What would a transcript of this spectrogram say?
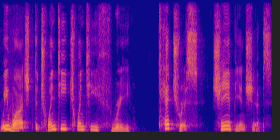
We watched the 2023 Tetris Championships.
